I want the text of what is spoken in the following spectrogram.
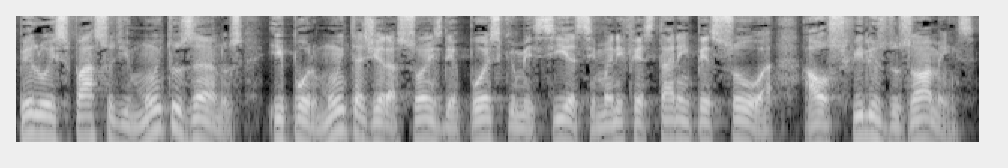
pelo espaço de muitos anos e por muitas gerações depois que o Messias se manifestar em pessoa aos filhos dos homens,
